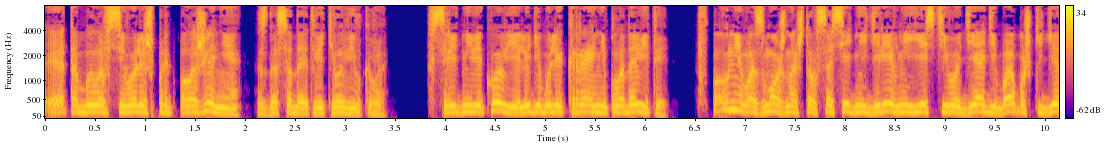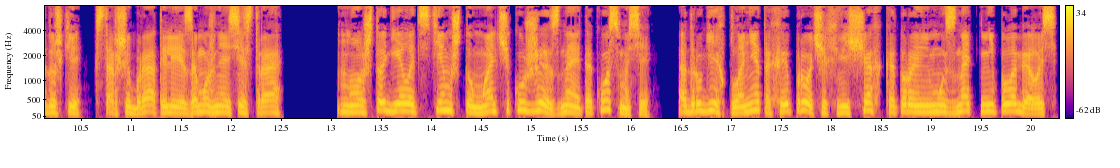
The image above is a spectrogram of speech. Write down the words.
«Это было всего лишь предположение», — с досадой ответила Вилкова. «В Средневековье люди были крайне плодовиты. Вполне возможно, что в соседней деревне есть его дяди, бабушки, дедушки, старший брат или замужняя сестра, но что делать с тем, что мальчик уже знает о космосе, о других планетах и прочих вещах, которые ему знать не полагалось?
